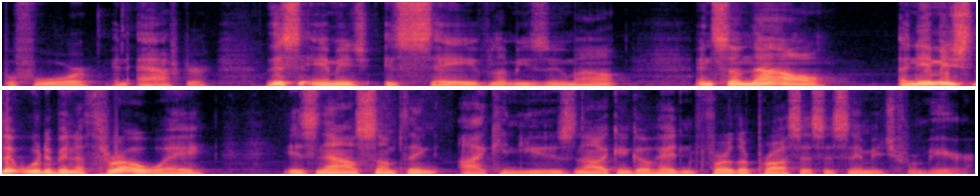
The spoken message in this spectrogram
before and after. This image is saved. Let me zoom out. And so now an image that would have been a throwaway is now something I can use. Now I can go ahead and further process this image from here.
